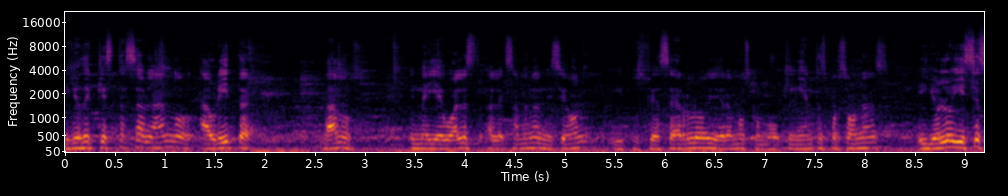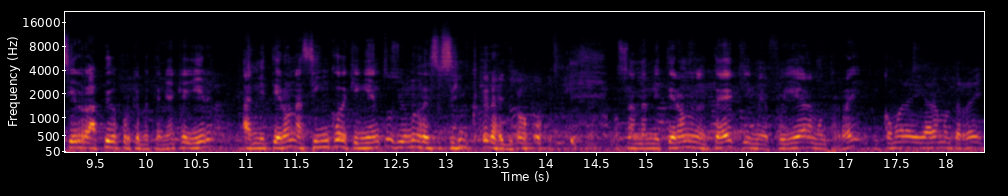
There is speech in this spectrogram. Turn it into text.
Y yo, ¿de qué estás hablando? Ahorita, vamos. Y me llevó al, al examen de admisión y pues fui a hacerlo y éramos como 500 personas. Y yo lo hice así rápido porque me tenía que ir. Admitieron a 5 de 500 y uno de esos 5 era yo. O sea, me admitieron en el TEC y me fui a Monterrey ¿Y cómo era llegar a Monterrey?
